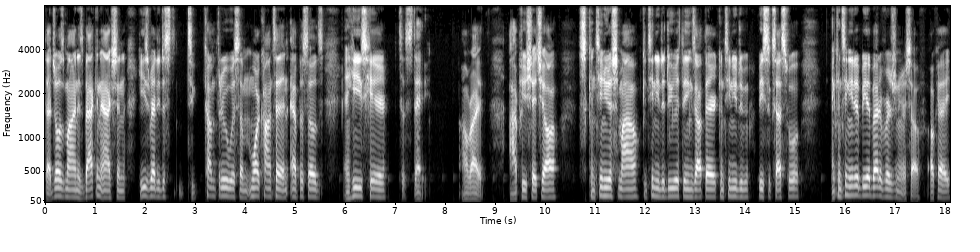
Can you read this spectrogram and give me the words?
that Joel's Mind is back in action. He's ready to, to come through with some more content and episodes, and he's here to stay. All right. I appreciate y'all. Continue to smile, continue to do your things out there, continue to be successful, and continue to be a better version of yourself. Okay.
